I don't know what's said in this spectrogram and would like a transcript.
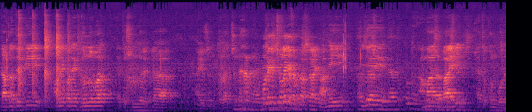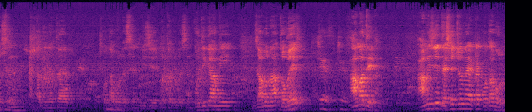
তা আপনাদেরকে অনেক অনেক ধন্যবাদ এত সুন্দর একটা আয়োজন করার জন্য। অনেকে চলে গেছে আপনার আগে আমি যে আমার ভাই এতক্ষণ বলেছেন স্বাধীনতার কথা বলেছেন বিজয়ের কথা বলেছেন। ওদিকে আমি যাব না তবে আমাদের আমি যে দেশের জন্য একটা কথা বলব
